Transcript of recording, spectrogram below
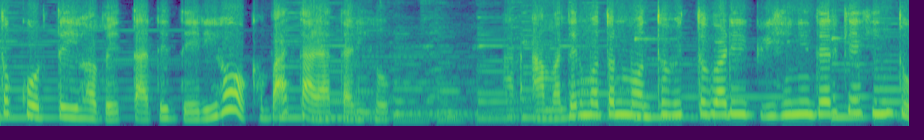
তো করতেই হবে, তাতে দেরি হোক বা তাড়াতাড়ি হোক। আর আমাদের মতন মধ্যবিত্ত বাড়ির গৃহিণীদেরকে কিন্তু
